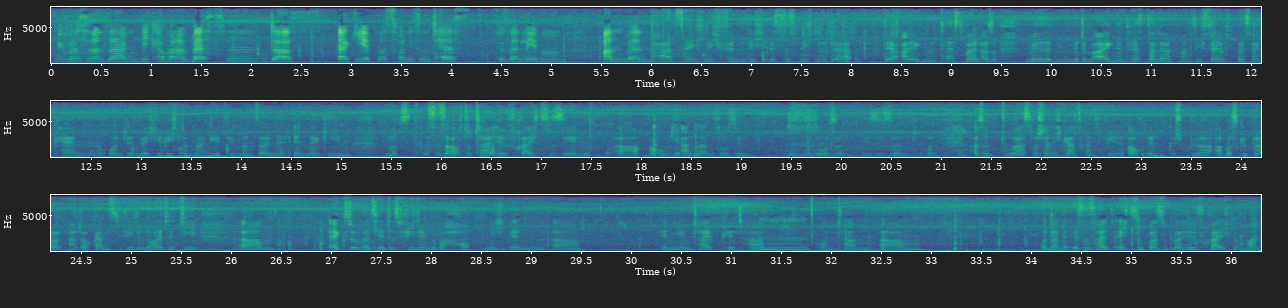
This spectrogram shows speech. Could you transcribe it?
Wie würdest du denn sagen, wie kann man am besten das Ergebnis von diesem Test für sein Leben anwenden? Tatsächlich finde ich, ist es nicht nur der, der eigene Test, weil also mit, mit, dem eigenen Test, da lernt man sich selbst besser kennen und in welche Richtung man geht, wie man seine Energien nutzt. Es ist auch total hilfreich zu sehen, äh, warum die anderen so sind, mhm. so sind, wie sie sind. Und also du hast wahrscheinlich ganz, ganz viel auch im Gespür, aber es gibt halt auch ganz viele Leute, die ähm, extrovertiertes Feeling überhaupt nicht in, äh, in ihrem Type-Kit haben mhm. und haben ähm, und dann ist es halt echt super, super hilfreich, wenn man,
